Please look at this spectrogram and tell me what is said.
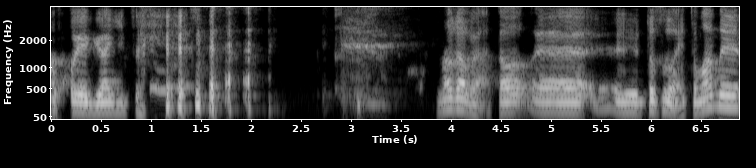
ma swoje granice. No dobra, to, e, e, to słuchaj, to mamy,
